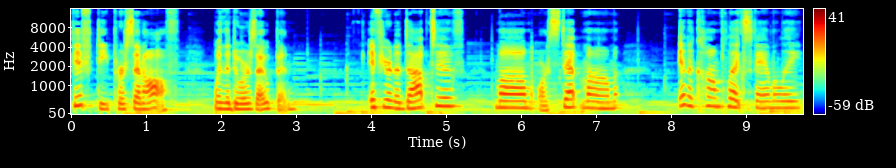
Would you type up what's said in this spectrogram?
50% off when the doors open. If you're an adoptive mom or stepmom in a complex family,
